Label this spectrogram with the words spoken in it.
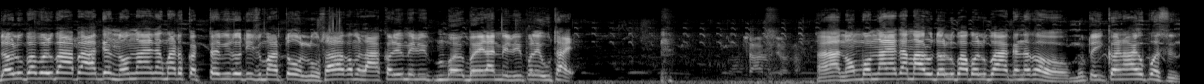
દલુભા બલુભા આપણે આગળ નોમ ના એના મારો કટ્ટર વિરોધી છે મારતો. લોસા કમ લાકડીઓ મેળવી બૈડા મેળવી પડે, એવું હા, નોમ બોમ ના લેતા મારું દલુભા બલુભા આગળ ન કહો હું તો ઈકણ આવ્યો પછી.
